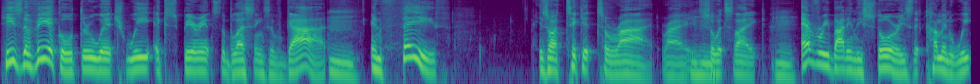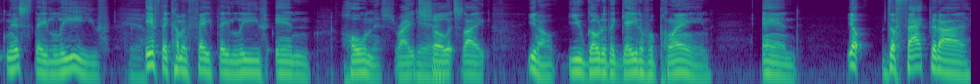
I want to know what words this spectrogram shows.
He's the vehicle through which we experience the blessings of God. Mm. And faith is our ticket to ride, right? Mm-hmm. So it's like mm. everybody in these stories that come in weakness, they leave. If they come in faith, they leave in wholeness, right? Yeah. So it's like, you know, you go to the gate of a plane and yo, the fact that I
